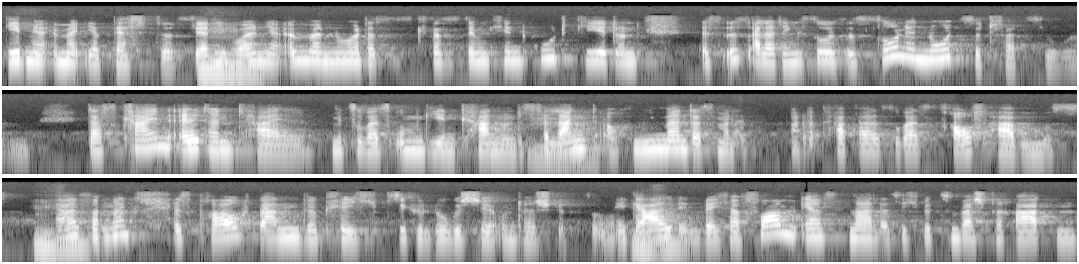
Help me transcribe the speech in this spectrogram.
geben ja immer ihr Bestes. Ja, die mhm. wollen ja immer nur, dass es, dass es dem Kind gut geht. Und es ist allerdings so, es ist so eine Notsituation, dass kein Elternteil mit sowas umgehen kann. Und es mhm. verlangt auch niemand, dass man oder Papa sowas drauf haben muss, mhm. ja, sondern es braucht dann wirklich psychologische Unterstützung, egal mhm. in welcher Form erstmal. Also ich würde zum Beispiel raten,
